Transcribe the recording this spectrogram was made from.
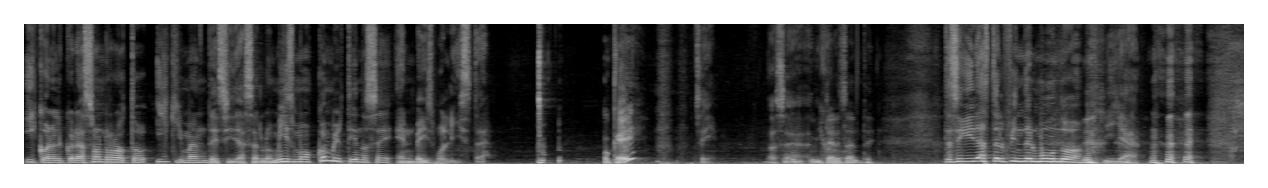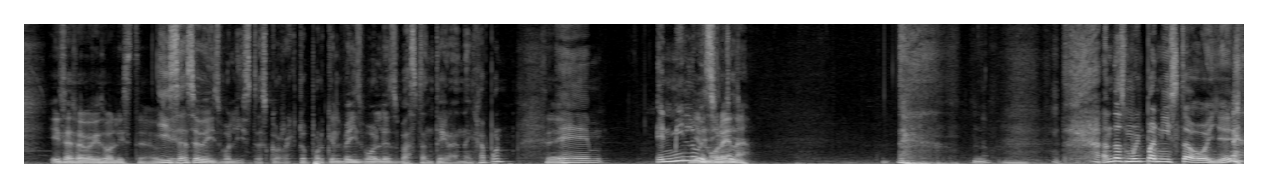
y con el corazón roto, Ikiman decide hacer lo mismo, convirtiéndose en beisbolista. ¿Ok? Sí. O sea, dijo, Interesante. te seguiré hasta el fin del mundo. Y ya. Y se hace beisbolista. Y se hace beisbolista, es correcto, porque el béisbol es bastante grande en Japón. Sí. Eh, en y en 1900... morena. ¿No? Andas muy panista hoy, ¿eh?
